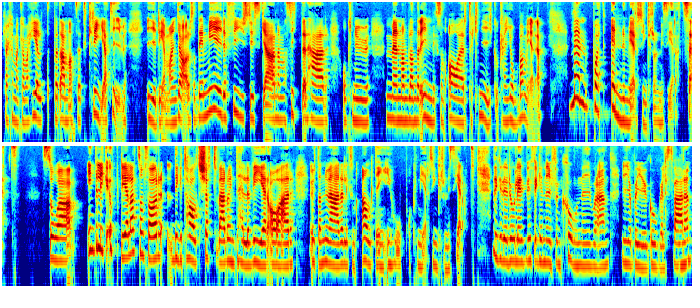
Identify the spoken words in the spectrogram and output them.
kanske man kan vara helt på ett annat sätt kreativ i det man gör. Så det är med i det fysiska när man sitter här och nu, men man blandar in liksom AR-teknik och kan jobba med det. Men på ett ännu mer synkroniserat sätt. Så inte lika uppdelat som förr, digitalt köttvärld och inte heller VR, AR, utan nu är det liksom allting ihop och mer synkroniserat. Jag tycker det är roligt, vi fick en ny funktion i våran, vi jobbar ju i Google-sfären, mm.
